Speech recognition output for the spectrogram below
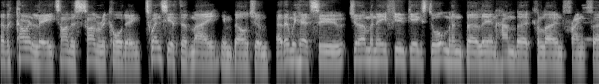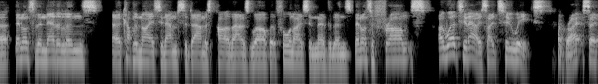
at the currently time of time of recording, 20th of May in Belgium. Uh, then we head to Germany, few gigs, Dortmund, Berlin, Hamburg, Cologne, Frankfurt. Then on to the Netherlands. A couple of nights in Amsterdam as part of that as well, but four nights in the Netherlands. Then on to France is I worked it out. It's like two weeks, right? So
